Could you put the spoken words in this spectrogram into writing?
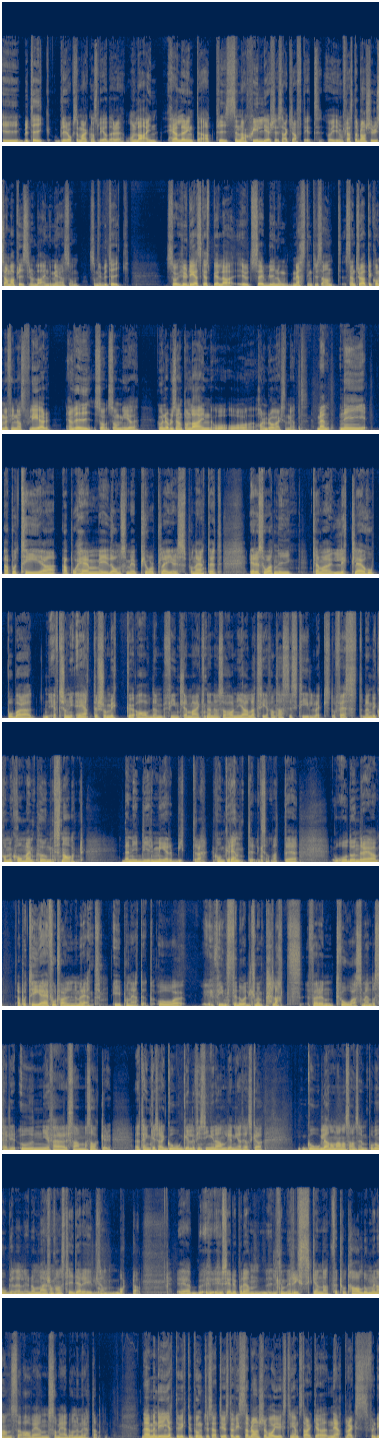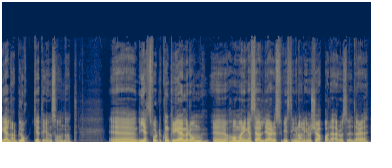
i butik blir också marknadsledare online. Heller inte att priserna skiljer sig så här kraftigt. Och I de flesta branscher är det samma priser online numera som, som i butik. Så hur det ska spela ut sig blir nog mest intressant. Sen tror jag att det kommer finnas fler än vi som, som är 100% online och, och, har en bra verksamhet. Men ni, Apotea, Apohem är ju de som är pure players på nätet. Är det så att ni kan vara lyckliga ihop och bara, eftersom ni äter så mycket av den befintliga marknaden så har ni alla tre fantastisk tillväxt och fest. Men det kommer komma en punkt snart där ni blir mer bittra konkurrenter. Liksom. Att, eh, och då undrar jag, Apotea är fortfarande nummer ett i, på nätet. Och finns det då liksom en plats för en tvåa som ändå säljer ungefär samma saker? Jag tänker så här, Google, det finns ingen anledning att jag ska googla någon annanstans än på Google. Eller de här som fanns tidigare är liksom borta. Eh, hur ser du på den liksom risken att för total dominans av en som är då nummer ett? Nej, men det är en jätteviktig punkt du sätter just att vissa branscher har ju extremt starka nätverksfördelar. Blocket är en sån. Att, eh, det är jättesvårt att konkurrera med dem. Eh, har man inga säljare så finns det ingen anledning att köpa där och så vidare.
